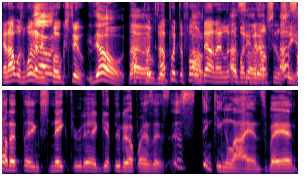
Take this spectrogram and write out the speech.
and I was one of them folks too. No, I put- put the phone oh, down. I let nobody in the that- house still I see saw it. that thing snake through there, and get through the upright. I said, "It's stinking lions, man."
